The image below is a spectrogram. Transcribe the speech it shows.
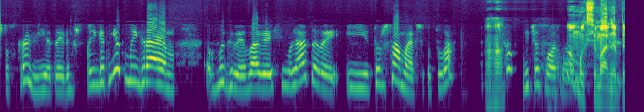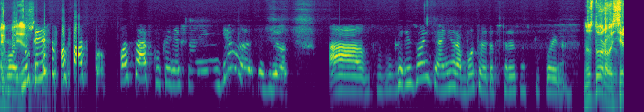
что, в крови это или что? Они говорят, нет, мы играем в игры, в авиасимуляторы, и то же самое все тут у вас. Ага. Ну, ничего сложного. Ну, максимально Вот. приближенно. Ну, конечно, посадку, посадку, конечно, они не делают взлет, а в горизонте они работают абсолютно спокойно. Ну здорово. Сер-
